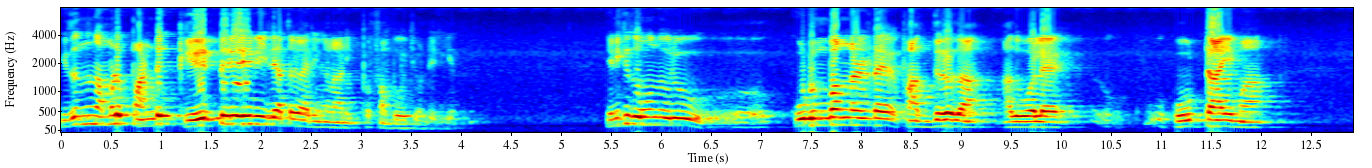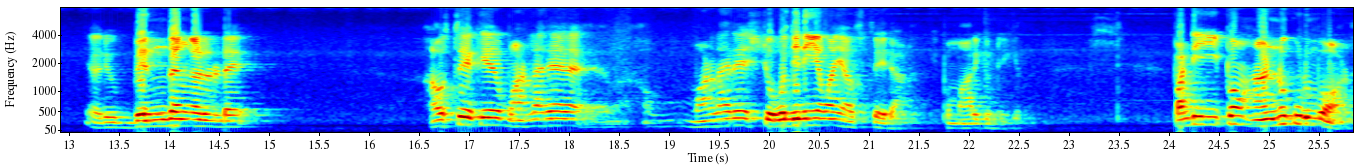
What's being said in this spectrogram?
ഇതൊന്നും നമ്മൾ പണ്ട് കേട്ടുകഴിവില്ലാത്ത കാര്യങ്ങളാണ് ഇപ്പോൾ സംഭവിച്ചുകൊണ്ടിരിക്കുന്നത്. എനിക്ക് തോന്നുന്നു ഒരു കുടുംബങ്ങളുടെ ഭദ്രത അതുപോലെ കൂട്ടായ്മ ഒരു ബന്ധങ്ങളുടെ അവസ്ഥയൊക്കെ വളരെ വളരെ ശോചനീയമായ അവസ്ഥയിലാണ് ഇപ്പം മാറിക്കൊണ്ടിരിക്കുന്നത്. പണ്ട് ഇപ്പം അണുകുടുംബമാണ്.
